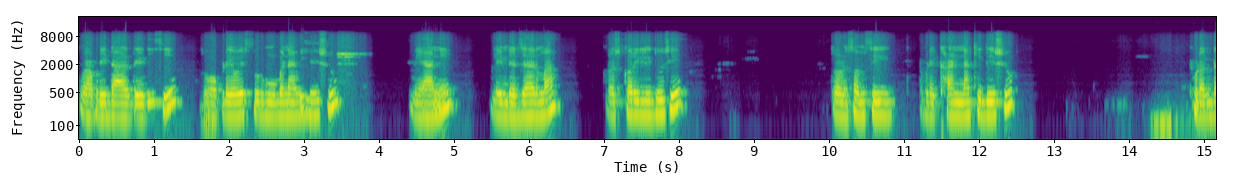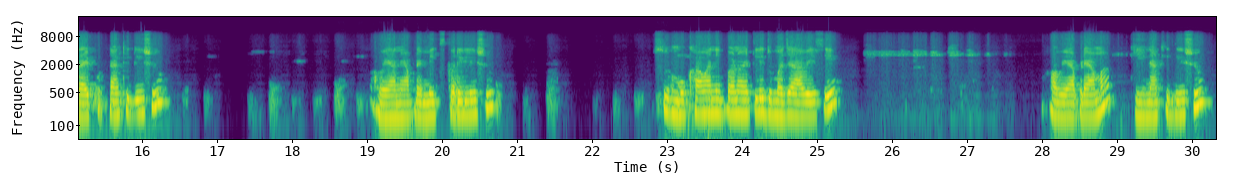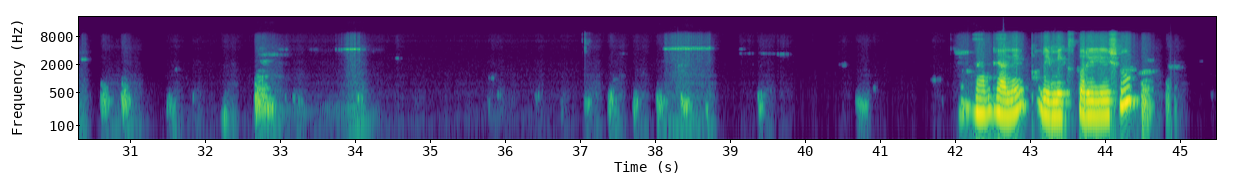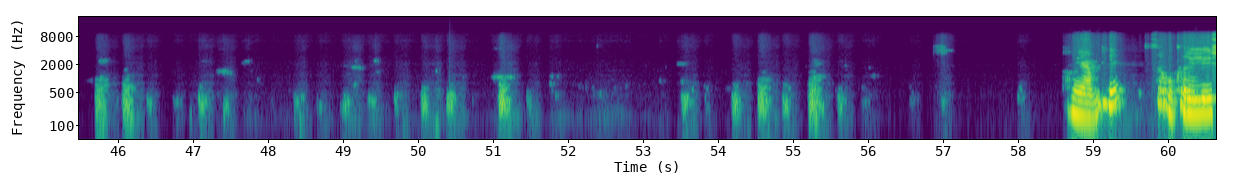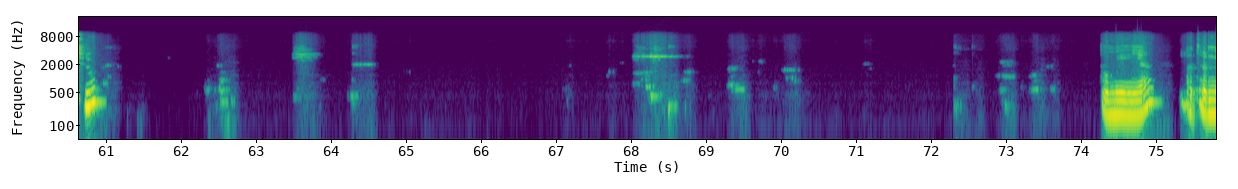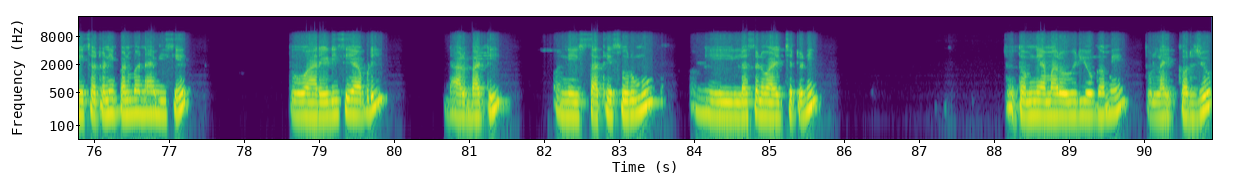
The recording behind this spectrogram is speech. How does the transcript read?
તો આપણી દાળ રેડી છે. તો આપણે હવે સુરમું બનાવી લઈશું. મેં આને બ્લેન્ડર જારમાં ક્રશ કરી લીધું છે. ત્રણ ચમચી આપણે ખાંડ નાખી દઈશું. થોડાક ડ્રાયફ્રૂટ નાખી દઈશું. હવે આને આપણે મિક્સ કરી લઈશું. સુરમું ખાવાની પણ એટલી જ મજા આવે છે. હવે આપણે આમાં ઘી નાખી દઈશું. આપણે આને ફરી મિક્સ કરી લઈશું. હવે આપણે સર્વ કરી લઈશું. તો મેં અહીંયા લસણની ચટણી પણ બનાવી છે. તો આ રેડી છે આપણી દાળ બાટી અને સાથે સુરમું અને લસણવાળી ચટણી. જો તમને અમારો વીડિયો ગમે તો લાઈક કરજો.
